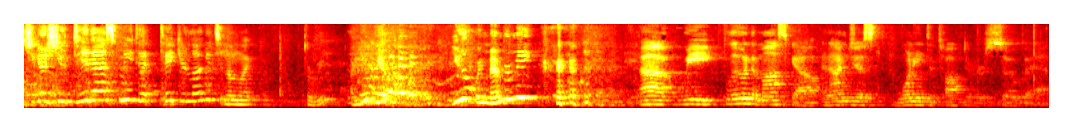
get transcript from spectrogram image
She goes, You did ask me to take your luggage? And I'm like, For real? Are you really? You don't remember me? uh, we flew into Moscow, and I'm just wanting to talk to her so bad.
